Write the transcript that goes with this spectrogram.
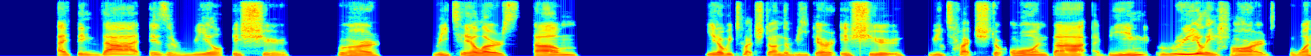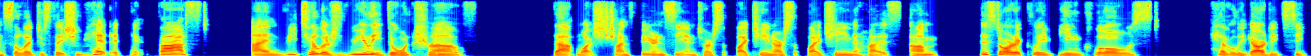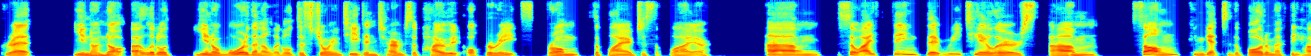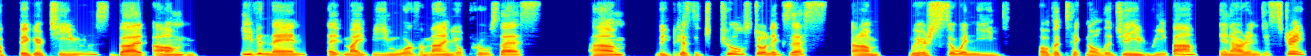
I think that is a real issue for retailers. Um, you know, we touched on the Uyghur issue. We touched on that being really hard once the legislation hit. It hit fast, and retailers really don't have that much transparency into our supply chain. Our supply chain has um, historically been closed, heavily guarded secret, you know, not a little, you know, more than a little disjointed in terms of how it operates from supplier to supplier. Um, so I think that retailers, um, some can get to the bottom if they have bigger teams, but um, even then, it might be more of a manual process um, because the tools don't exist. Um, we're so in need of a technology revamp in our industry.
